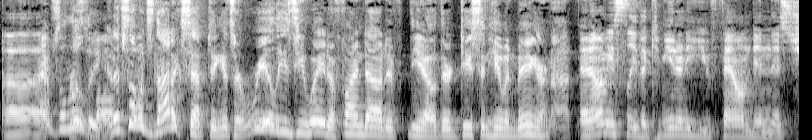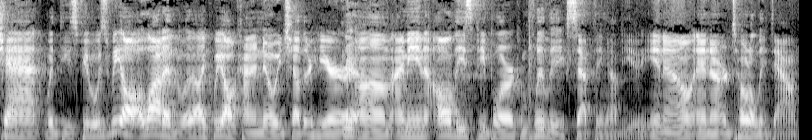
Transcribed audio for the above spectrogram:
Uh, Absolutely. And if someone's not accepting, it's a real easy way to find out if you know they're a decent human being or not. and obviously the community you found in this chat with these people is we all a lot of like we all kind of know each other here Yeah. um i mean all these people are completely accepting of you you know and are totally down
